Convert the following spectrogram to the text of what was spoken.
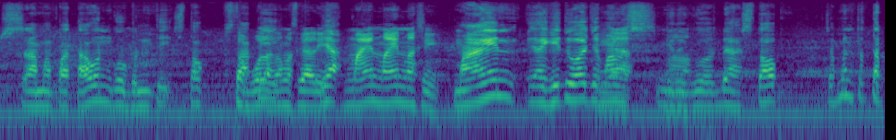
selama 4 tahun gue berhenti stop Stop bola sama sekali. ya Main-main masih. main ya gitu aja males gitu Oh. gue udah stop cuman tetap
